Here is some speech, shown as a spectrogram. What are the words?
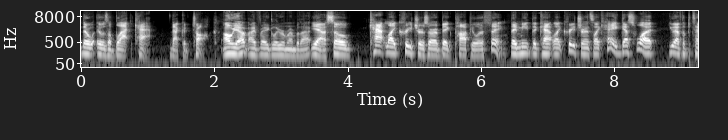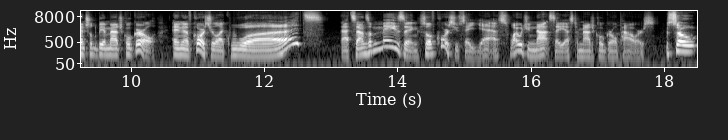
there it was a black cat that could talk. Oh, yeah, I vaguely remember that. Yeah, so cat-like creatures are a big popular thing. They meet the cat-like creature and it's like, "Hey, guess what? You have the potential to be a magical girl." And of course, you're like, "What?" That sounds amazing. So of course you say yes. Why would you not say yes to magical girl powers? So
